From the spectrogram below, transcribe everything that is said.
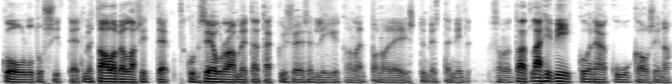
koulutus sitten, että me talvella sitten, kun seuraamme tätä kyseisen liikekannallepanon edistymistä, niin sanotaan, että lähiviikkoina ja kuukausina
